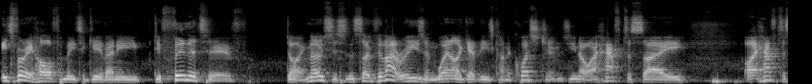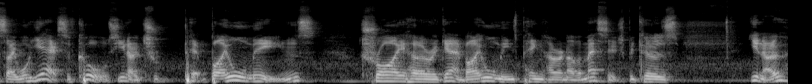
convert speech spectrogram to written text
it's very hard for me to give any definitive diagnosis. And so for that reason, when I get these kind of questions, you know, I have to say I have to say, well, yes, of course. You know, tr- by all means, try her again. By all means, ping her another message because, you know,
